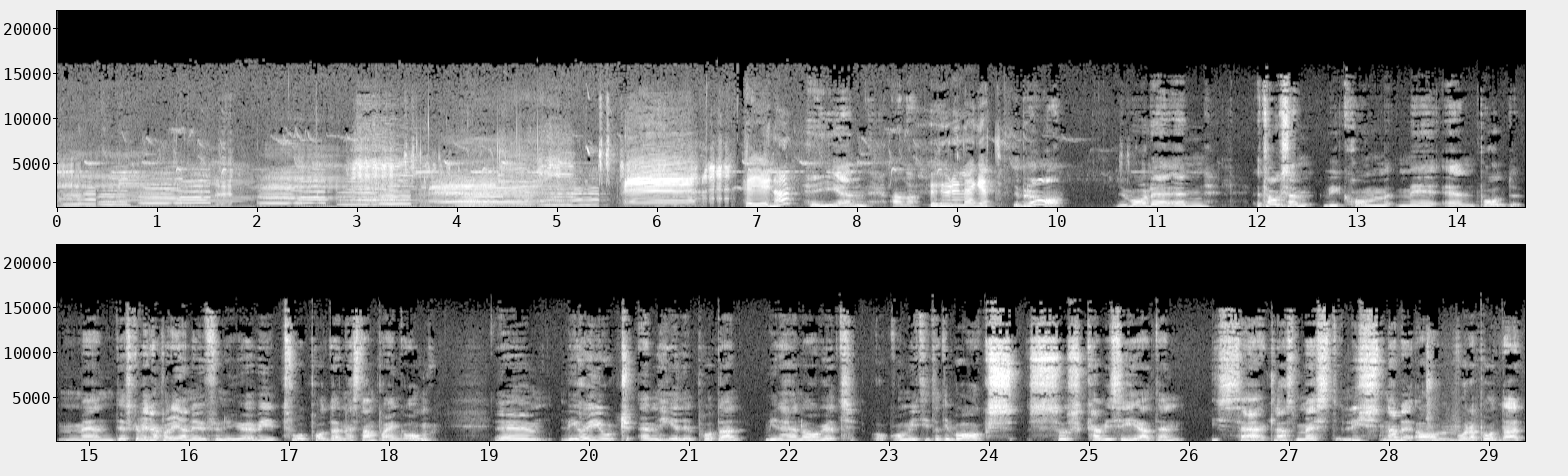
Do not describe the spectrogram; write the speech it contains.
Hej Einar! Hej igen Anna! Hur är läget? Det är bra! Nu var det en, ett tag sedan vi kom med en podd. Men det ska vi reparera nu för nu gör vi två poddar nästan på en gång. Eh, vi har ju gjort en hel del poddar vid det här laget. Och om vi tittar tillbaks så kan vi se att den i särklass mest lyssnade av våra poddar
